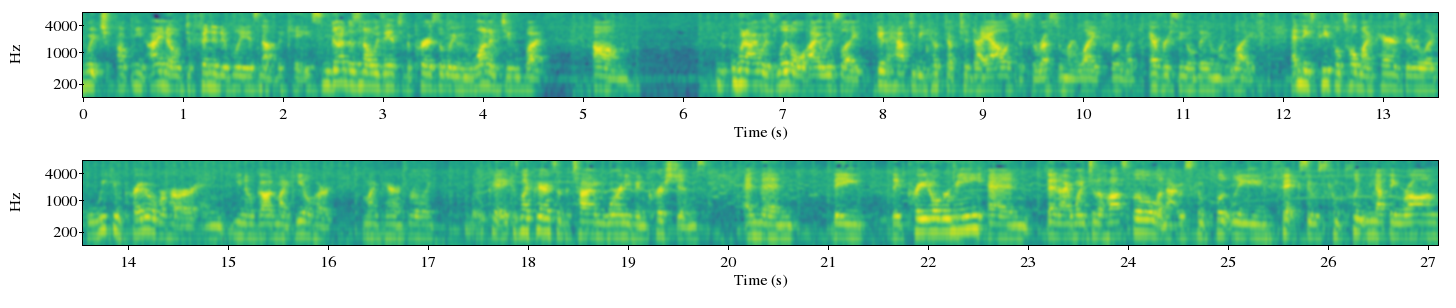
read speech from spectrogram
which I mean, I know definitively is not the case, and God doesn't always answer the prayers the way we want Him to. But um, when I was little, I was like gonna have to be hooked up to dialysis the rest of my life for like every single day of my life. And these people told my parents they were like, "Well, we can pray over her, and you know, God might heal her." And my parents were like, "Okay," because my parents at the time weren't even Christians. And then they they prayed over me, and then I went to the hospital, and I was completely fixed. It was completely nothing wrong.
